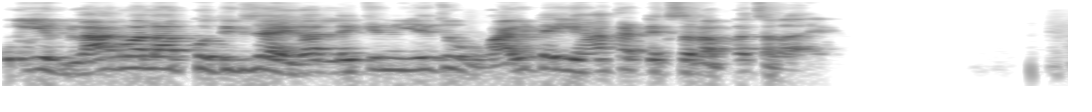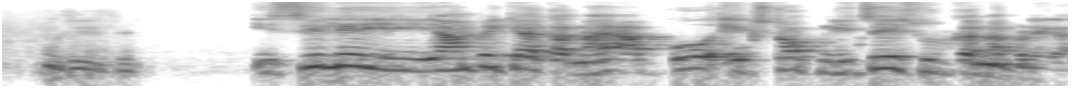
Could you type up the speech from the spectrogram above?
तो ये ब्लैक वाला आपको दिख जाएगा लेकिन ये जो व्हाइट है यहाँ का टेक्सचर आपका चला आएगा इसीलिए यहाँ पे क्या करना है आपको एक स्टॉप नीचे ही शूट करना पड़ेगा।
